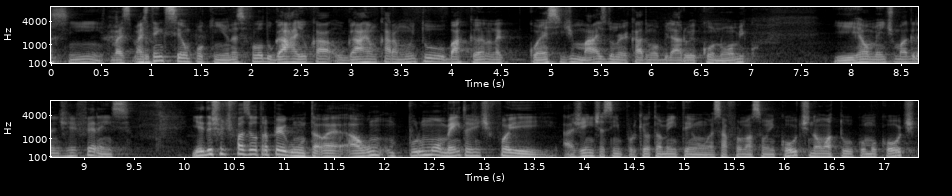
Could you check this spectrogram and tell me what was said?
Sim, mas, mas tem que ser um pouquinho, né? Você falou do Garra aí, o, o Garra é um cara muito bacana, né? Conhece demais do mercado imobiliário econômico e realmente uma grande referência. E aí deixa eu te fazer outra pergunta. É, algum, por um momento a gente foi. A gente, assim, porque eu também tenho essa formação em coach, não atuo como coach,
